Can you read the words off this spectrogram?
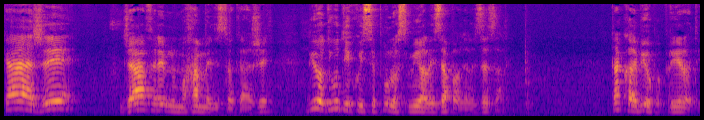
Kaže, Džafer ibn Muhammed isto kaže, bio od ljudi koji se puno smijali, zabavljali, zezali. Tako je bio po prirodi.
